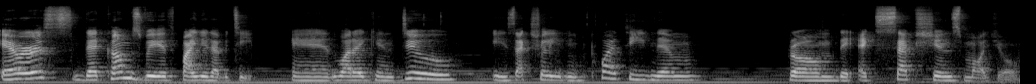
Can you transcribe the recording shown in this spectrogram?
errors that comes with PyJWT. And what I can do is actually importing them from the exceptions module.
